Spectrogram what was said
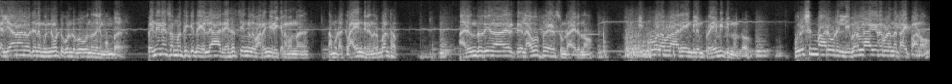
കല്യാണാലോചന മുന്നോട്ട് കൊണ്ടുപോകുന്നതിന് മുമ്പ് പെണ്ണിനെ സംബന്ധിക്കുന്ന എല്ലാ രഹസ്യങ്ങളും അറിഞ്ഞിരിക്കണമെന്ന് നമ്മുടെ ക്ലയന്റിന് നിർബന്ധം. അരുന്ധതി നായർക്ക് ലവ് അഫയേഴ്സ് ഉണ്ടായിരുന്നോ? ഇപ്പോൾ അവൾ ആരെയെങ്കിലും പ്രേമിക്കുന്നുണ്ടോ? പുരുഷന്മാരോട് ലിബറലായി ഇടപെടുന്ന ടൈപ്പാണോ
